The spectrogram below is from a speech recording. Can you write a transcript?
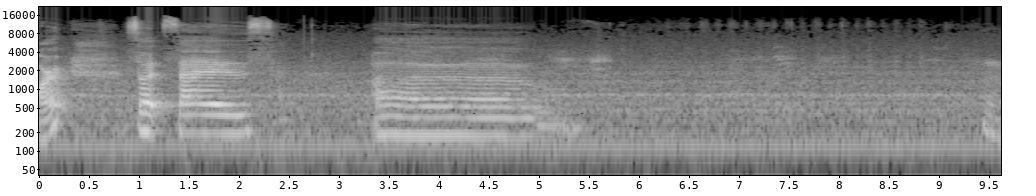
art. So it says, uh, hmm.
